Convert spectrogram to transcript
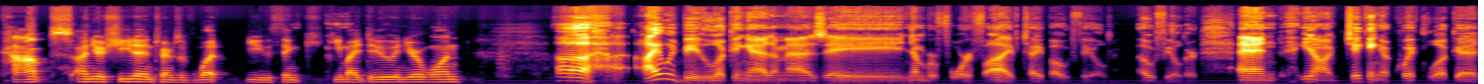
comps on Yoshida in terms of what you think he might do in year one? Uh, I would be looking at him as a number four or five type outfield outfielder. And, you know, taking a quick look at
